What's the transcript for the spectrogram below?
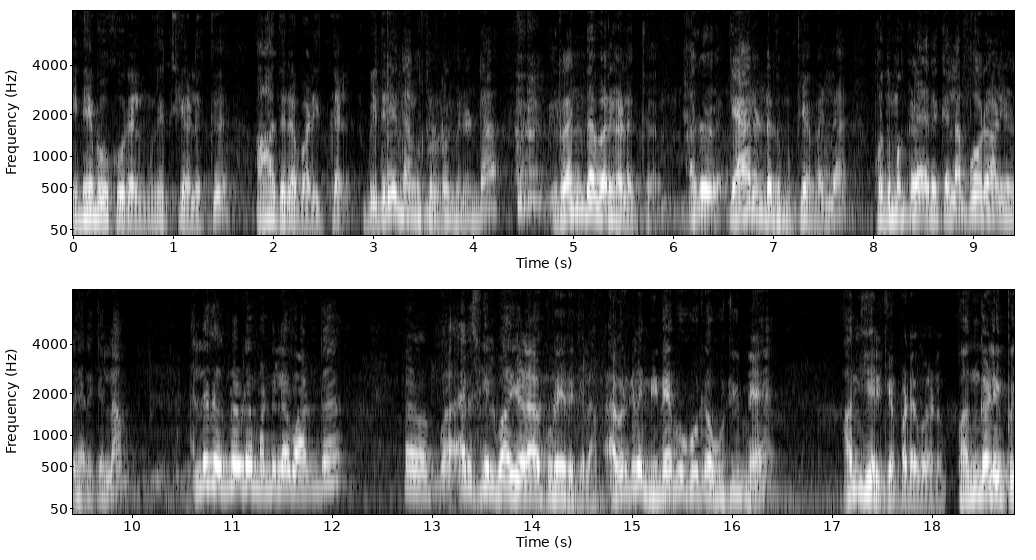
நினைவுகூரல் முயற்சிகளுக்கு ஆதரவளித்தல் இதிலே நாங்கள் சொல்கிறோம் என்னென்னா இறந்தவர்களுக்கு. அது யாருன்றது முக்கியமல்ல. பொதுமக்களாக இருக்கலாம் போராளிகளாக இருக்கலாம் அல்லது எங்களுடைய மண்ணில் வாழ்ந்த அரசியல்வாதிகளாக கூட இருக்கலாம். அவர்களை நினைவுகூர்ற உரிமை அங்கீகரிக்கப்பட வேண்டும். பங்களிப்பு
